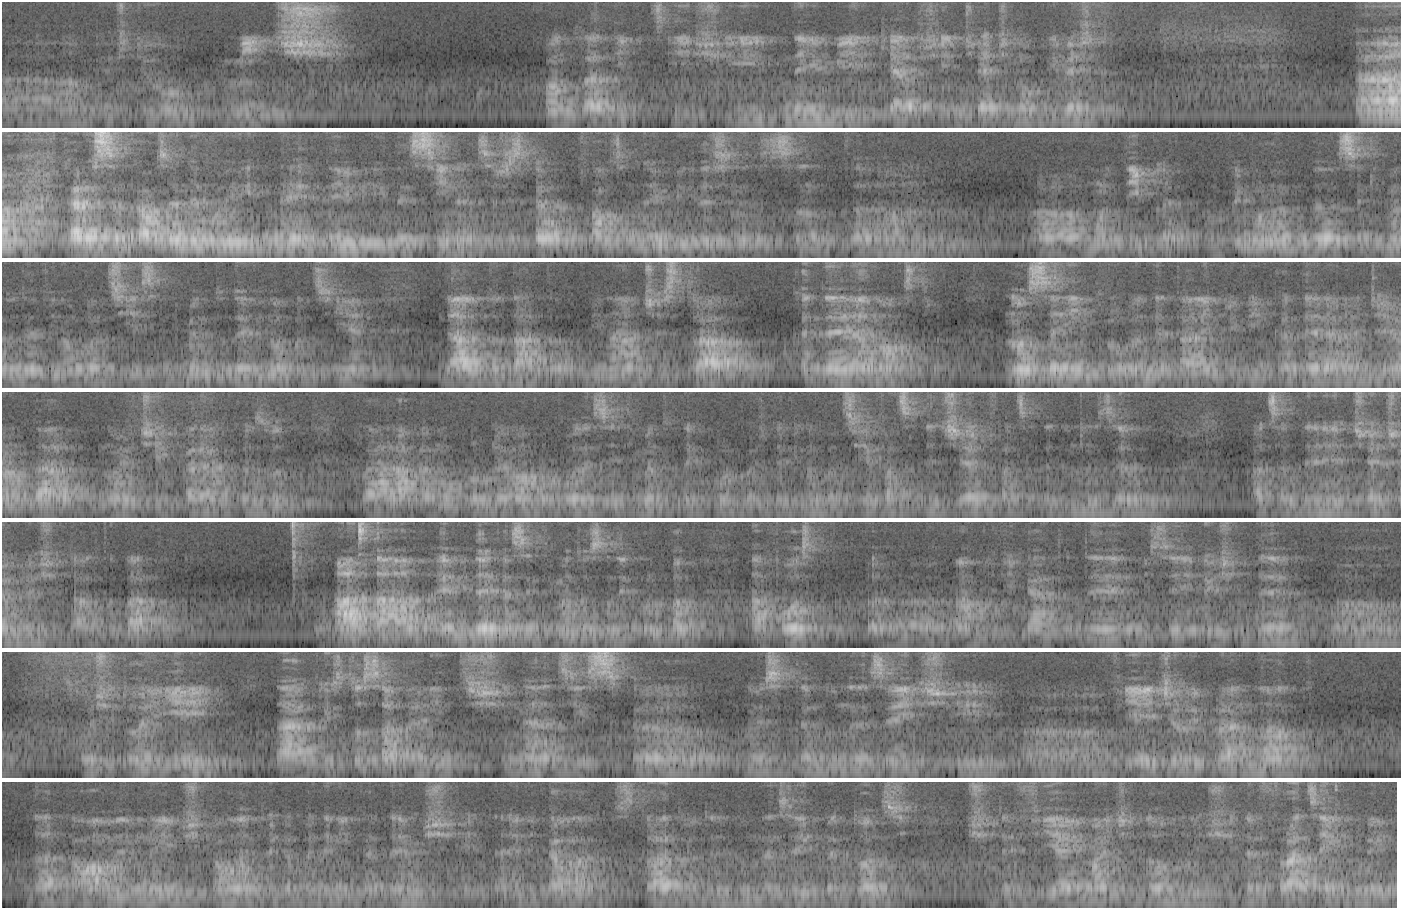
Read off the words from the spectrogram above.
uh, eu știu, mici contradicții și neiubiri, chiar și în ceea ce mă privește. Uh, care sunt cauzele nevoii, ne, neiubirii de sine? Să știți că cauzele neiubirii de sine sunt uh, Uh, multiple. În primul rând, uh, sentimentul de vinovăție. Sentimentul de vinovăție de altă dată, vina ancestrală, căderea noastră. Nu o să intru în detalii privind căderea îngerilor, dar noi, cei care am căzut, clar avem o problemă apropo de sentimentul de culpă și de vinovăție față de cer, față de Dumnezeu, față de ceea ce am greșit altă dată. Asta, evident că sentimentul ăsta de culpă a fost uh, amplificată de biserică și de uh, slujitorii ei. Dar Hristos a venit și ne-a zis că noi suntem Dumnezei și uh, fiei celui prea înalt, dar ca oameni murim și ca oameni trecăpădenii cădem și ne ridica la stradiu de Dumnezei pe toți și de fii ai Maicii Domnului și de frații Lui,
